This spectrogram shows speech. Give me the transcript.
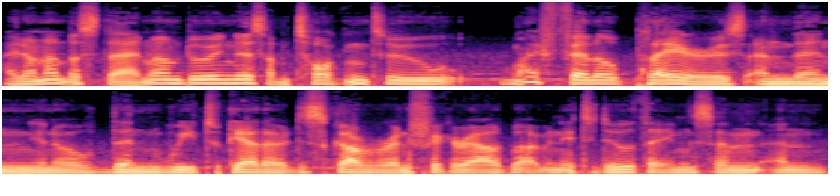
I don't understand why I'm doing this. I'm talking to my fellow players, and then you know, then we together discover and figure out why we need to do things. And and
